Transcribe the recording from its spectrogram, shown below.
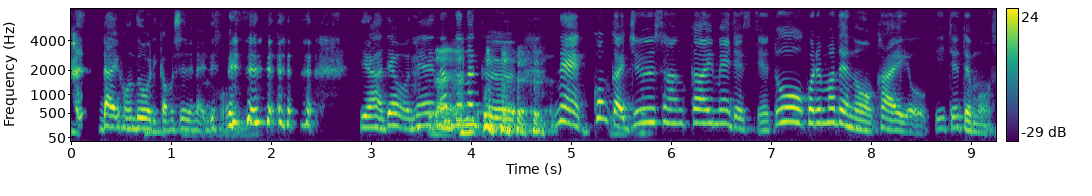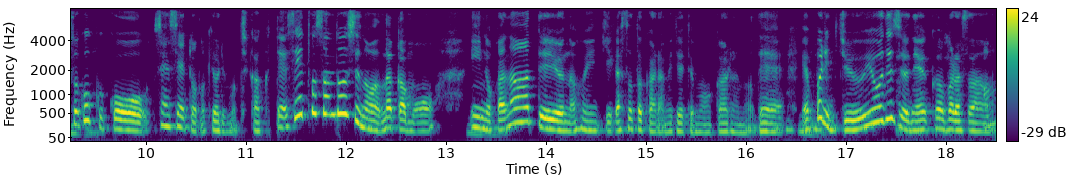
台本通りかもしれないですね。いや、でもね、なんとなく、ね、今回13回目ですけど、これまでの回を聞いてても、すごくこう、先生との距離も近くて、生徒さん同士の仲もいいのかなっていうような雰囲気が外から見ててもわかるので、やっぱり重要ですよね、桑原さん。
